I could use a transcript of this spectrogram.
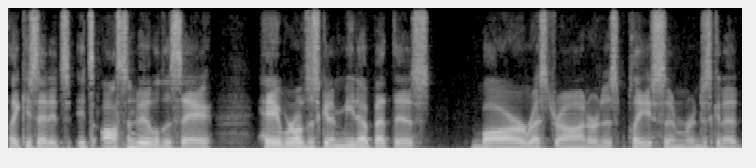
like you said, it's it's awesome to be able to say, "Hey, we're all just going to meet up at this bar or restaurant or this place, and we're just going to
